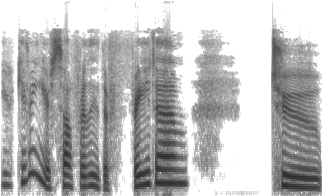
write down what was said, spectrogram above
you're giving yourself really the freedom to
